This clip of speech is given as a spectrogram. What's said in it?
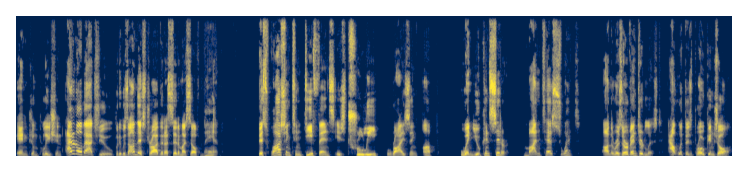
and completion. I don't know about you, but it was on this drive that I said to myself, man, this Washington defense is truly rising up. When you consider Montez Sweat on the reserve injured list, out with his broken jaw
